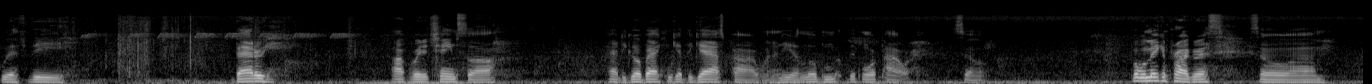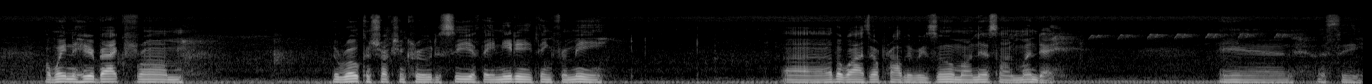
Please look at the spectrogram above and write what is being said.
with the battery operated chainsaw. I had to go back and get the gas power one. I need a little bit more power. So but we're making progress. So um, I'm waiting to hear back from the road construction crew to see if they need anything from me. Uh, otherwise, they'll probably resume on this on Monday. And let's see.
